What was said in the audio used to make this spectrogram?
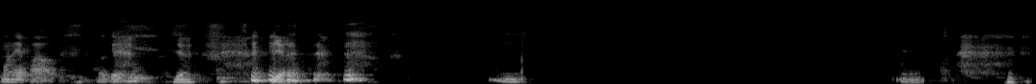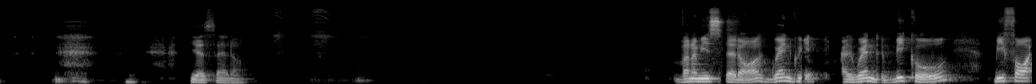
money power. Okay. yeah, yeah, Mm. Mm. yes, I know. Vanami said, oh, when, we, uh, when the bhikkhu, before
